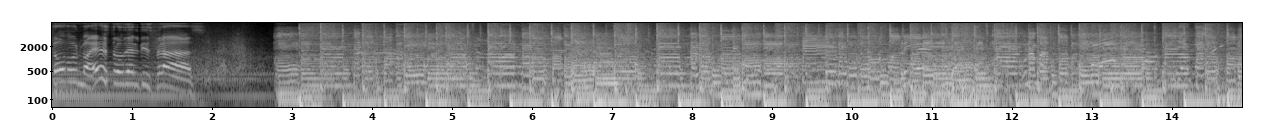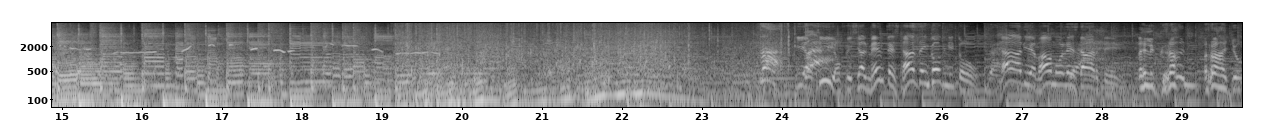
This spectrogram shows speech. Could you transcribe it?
todo un maestro del disfraz. Así oficialmente estás de incógnito. Nadie va a molestarte. El gran rayo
